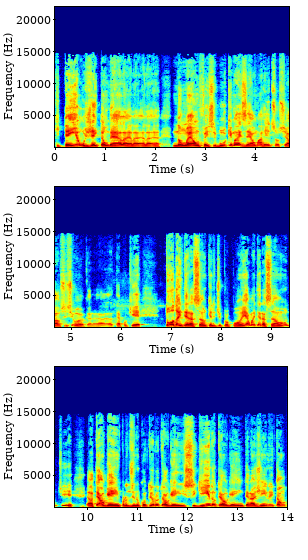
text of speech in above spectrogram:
que tem o jeitão dela. Ela, ela é, não é um Facebook, mas é uma rede social, sim, senhor, cara. Até porque toda a interação que ele te propõe é uma interação de. Tem alguém produzindo conteúdo, tem alguém seguindo, tem alguém interagindo. Então,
